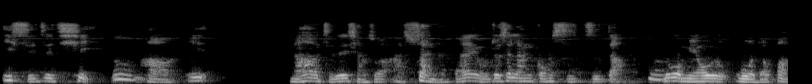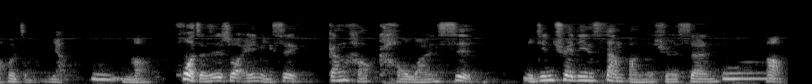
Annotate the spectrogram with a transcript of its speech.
一时之气，嗯好一，然后只是想说啊，算了，反正我就是让公司知道，嗯。如果没有我的话会怎么样，嗯。好，或者是说，哎，你是刚好考完试，已经确定上榜的学生，嗯，好，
